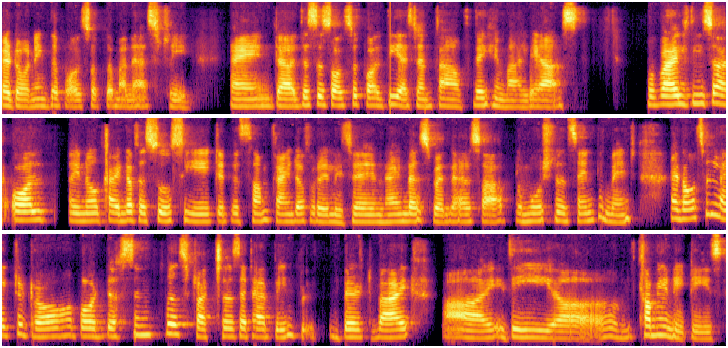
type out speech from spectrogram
adorning the walls of the monastery. And uh, this is also called the Ajanta of the Himalayas. While these are all, you know, kind of associated with some kind of religion and as well as our emotional sentiment, I'd also like to draw about the simple structures that have been built by uh, the uh, communities.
